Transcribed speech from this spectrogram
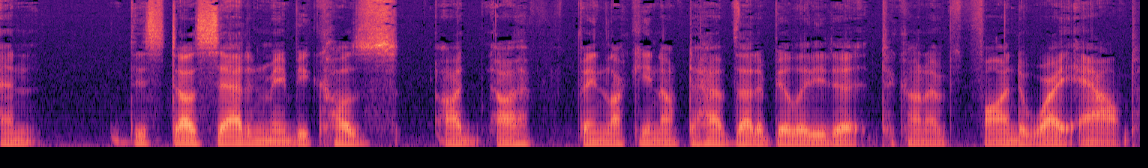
And this does sadden me because I I've been lucky enough to have that ability to to kind of find a way out.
